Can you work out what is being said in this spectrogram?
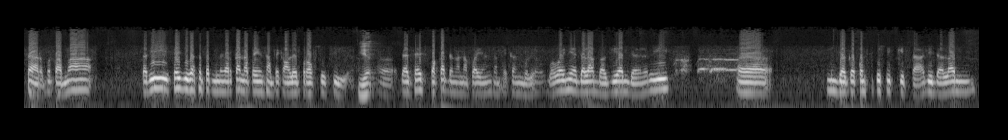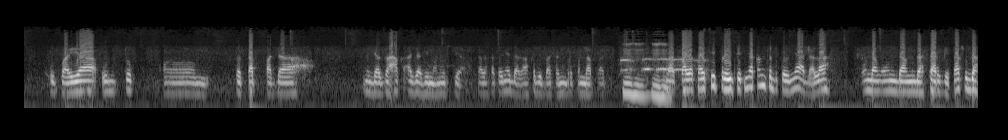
besar. Pertama, tadi saya juga sempat mendengarkan apa yang disampaikan oleh Prof. Susi. ya. Ya. Eh, dan saya sepakat dengan apa yang disampaikan beliau bahwa ini adalah bagian dari eh, menjaga konstitusi kita di dalam upaya untuk em, tetap pada menjaga hak asasi manusia. Salah satunya adalah kebebasan berpendapat. Mhm, mhm. Nah, kalau saya sih prinsipnya kan sebetulnya adalah undang-undang dasar kita sudah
